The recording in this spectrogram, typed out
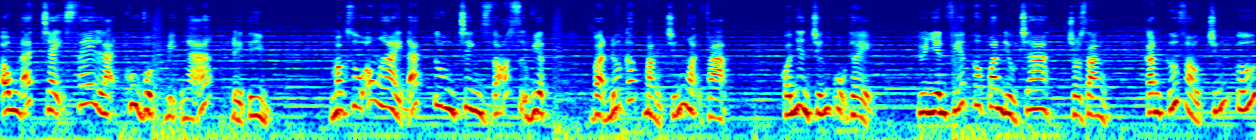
ông đã chạy xe lại khu vực bị ngã để tìm. Mặc dù ông Hải đã tương trình rõ sự việc và đưa các bằng chứng ngoại phạm, có nhân chứng cụ thể, tuy nhiên phía cơ quan điều tra cho rằng căn cứ vào chứng cứ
